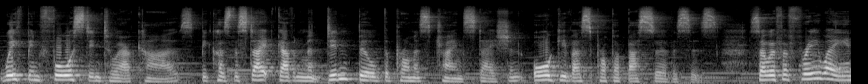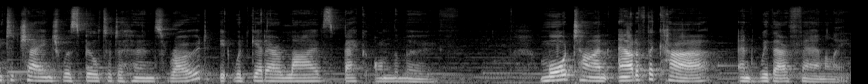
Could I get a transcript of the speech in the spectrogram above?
We've been forced into our cars because the state government didn't build the promised train station or give us proper bus services. So if a freeway interchange was built at O'Herns Road, it would get our lives back on the move. More time out of the car and with our family.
